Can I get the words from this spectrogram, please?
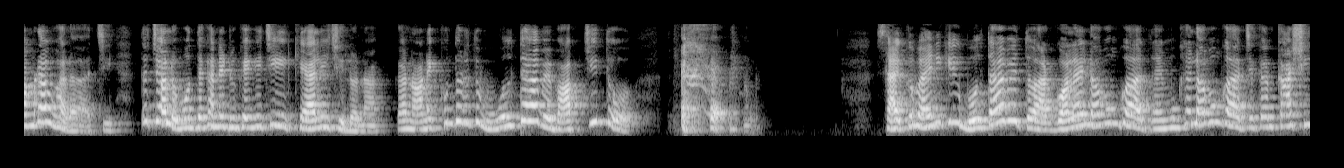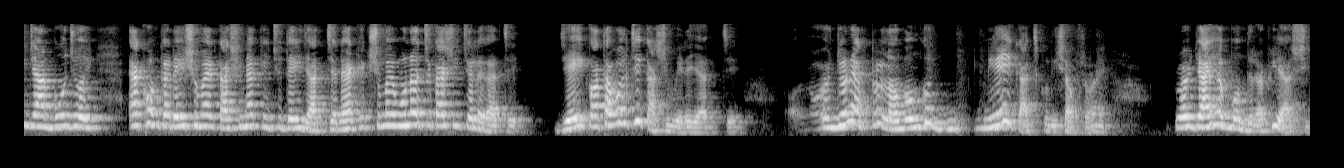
আমরাও ভালো আছি। তো চলো, মধ্যেখানে ঢুকে গেছি, খেয়ালই ছিল না। কারণ অনেকক্ষণ ধরে তো বলতে হবে, ভাবছি তো। সাইকো বাহিনীকে বলতে হবে তো? আর গলায় লবঙ্গ আছে মুখে লবঙ্গ আছে, কারণ কাশি যার বোঝই, এখনকার এই সময়ের কাশি না কিছুতেই যাচ্ছে না। এক এক সময় মনে হচ্ছে কাশি চলে গেছে। যেই কথা বলছি, কাশি বেড়ে যাচ্ছে। ওই জন্য একটা লবঙ্গ নিয়েই কাজ করি সবসময়। ওই যাই হোক বন্ধুরা, ফিরে আসি।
